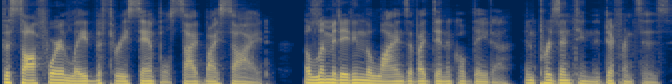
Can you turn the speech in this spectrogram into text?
The software laid the three samples side by side, eliminating the lines of identical data and presenting the differences.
